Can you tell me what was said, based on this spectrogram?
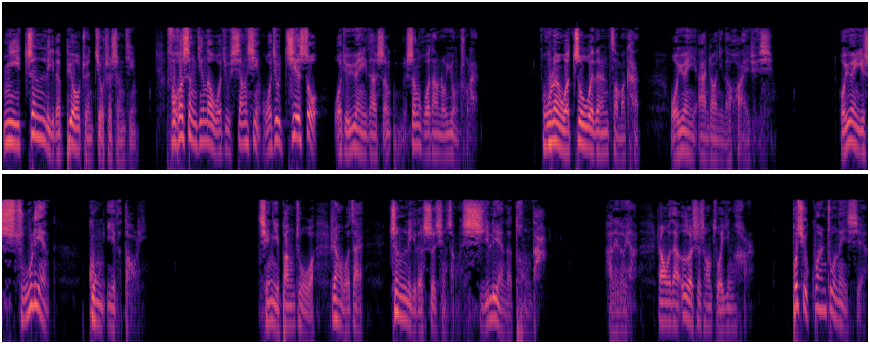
你真理的标准就是圣经，符合圣经的我就相信，我就接受，我就愿意在生生活当中用出来。无论我周围的人怎么看，我愿意按照你的话语去行。我愿意熟练公义的道理，请你帮助我，让我在真理的事情上习练的通达。哈利路亚！让我在恶事上做婴孩，不去关注那些，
